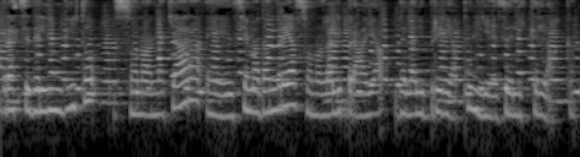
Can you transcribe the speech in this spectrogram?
grazie dell'invito, sono Anna Chiara e insieme ad Andrea sono la libraia della libreria pugliese Licchellac.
